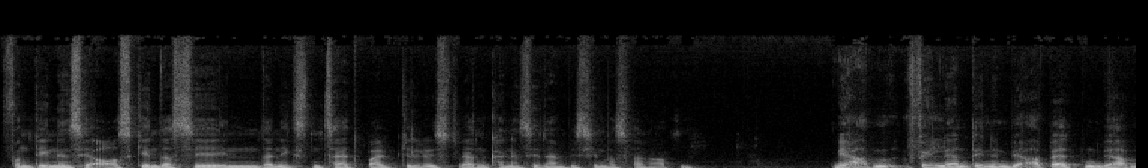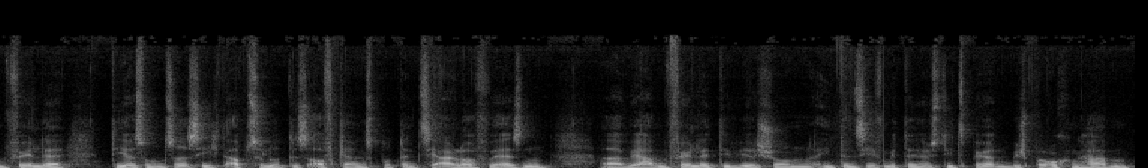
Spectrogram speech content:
von denen Sie ausgehen, dass sie in der nächsten Zeit bald gelöst werden? Können Sie da ein bisschen was verraten? Wir haben Fälle, an denen wir arbeiten. Wir haben Fälle, die aus unserer Sicht absolutes Aufklärungspotenzial aufweisen. Äh, wir haben Fälle, die wir schon intensiv mit den Justizbehörden besprochen haben.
